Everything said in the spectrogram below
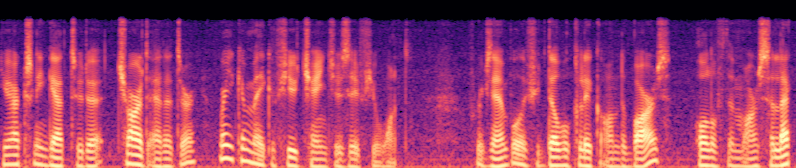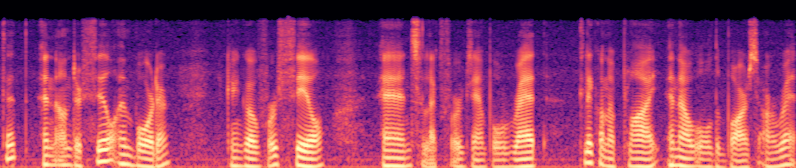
you actually get to the chart editor where you can make a few changes if you want. For example, if you double click on the bars, all of them are selected and under fill and border, you can go for fill and select for example red, click on apply and now all the bars are red.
